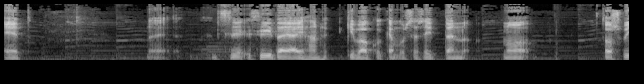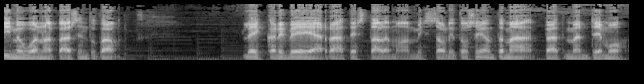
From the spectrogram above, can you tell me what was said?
Et, e, se, siitä jäi ihan kiva kokemus ja sitten, no tuossa viime vuonna pääsin tota leikkari VR testailemaan, missä oli tosiaan tämä Batman demo,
